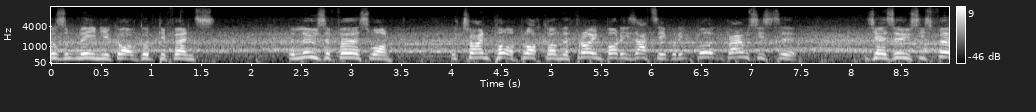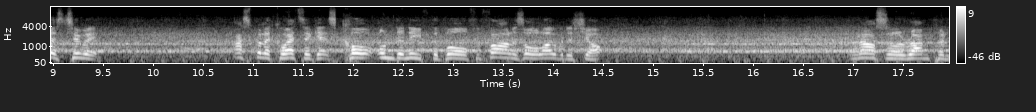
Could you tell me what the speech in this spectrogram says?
Doesn't mean you've got a good defence. They lose the first one. They try and put a block on. They're throwing bodies at it, but it bounces to Jesus. He's first to it. Azpilicueta gets caught underneath the ball. Fofana's all over the shot. And Arsenal rampant.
